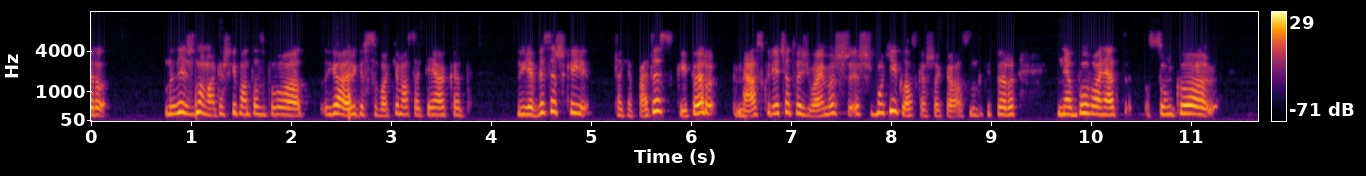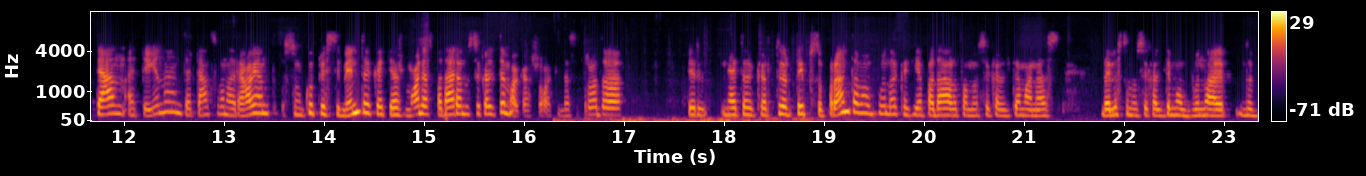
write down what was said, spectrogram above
Ir, nu nežinau, man kažkaip man tas buvo, jo, irgi suvokimas atėjo, kad, nu jie visiškai tokie patys, kaip ir mes, kurie čia atvažiuojame iš, iš mokyklos kažkokios. Nu, kaip ir nebuvo net sunku ten ateinant ir ten savanoriaujant sunku prisiminti, kad tie žmonės padarė nusikaltimą kažkokį, nes atrodo ir net ir kartu ir taip suprantama būna, kad jie padaro tą nusikaltimą, nes dalis tų nusikaltimų būna nu,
